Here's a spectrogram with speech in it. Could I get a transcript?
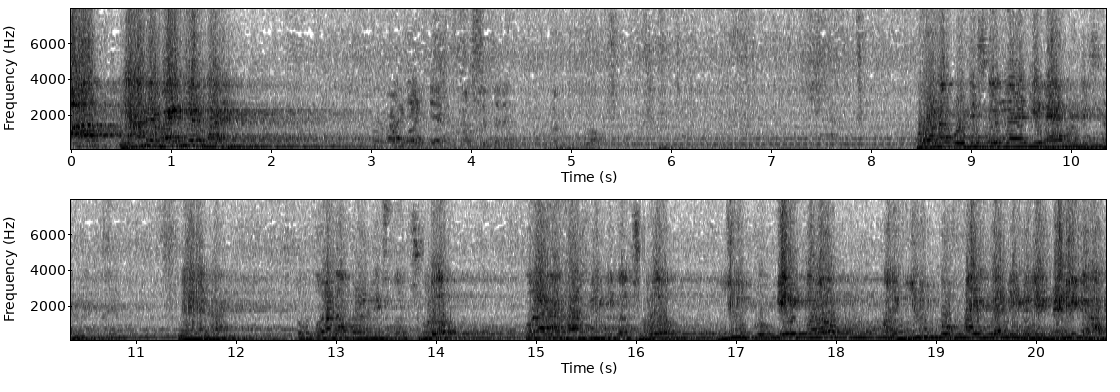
आप यहाँ में वाइट रखना है पुराना पॉलिटिक्स करना है कि नया पॉलिटिक्स करना है? नया ना? तो पुराना पॉलिटिक्स को छोड़ो, पुराना राजनीति को छोड़ो यूथ को एक करो और यूथ को फाइट करने के लिए रेडी कराओ।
